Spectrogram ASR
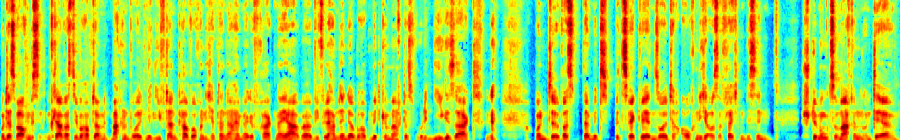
Und das war auch ein bisschen unklar, was die überhaupt damit machen wollten. Die lief dann ein paar Wochen. Ich habe dann nachher mal gefragt, na ja, aber wie viele haben denn da überhaupt mitgemacht? Das wurde nie gesagt. Und äh, was damit bezweckt werden sollte, auch nicht, außer vielleicht ein bisschen Stimmung zu machen. Und der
